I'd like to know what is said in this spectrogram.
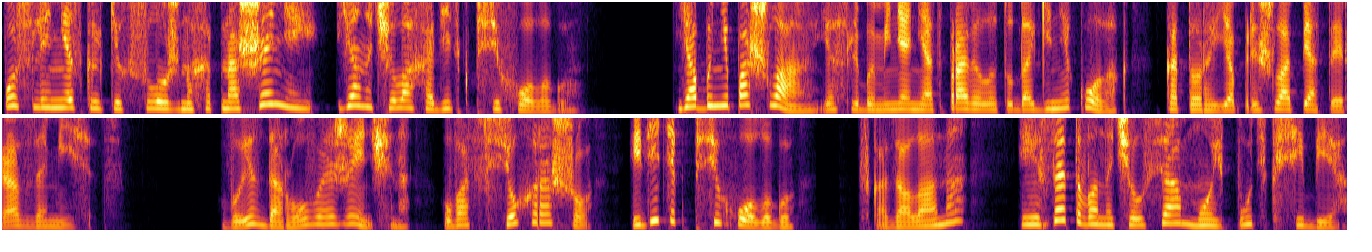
После нескольких сложных отношений я начала ходить к психологу. Я бы не пошла, если бы меня не отправила туда гинеколог, к которой я пришла пятый раз за месяц. «Вы здоровая женщина, у вас все хорошо, идите к психологу», — сказала она, и с этого начался мой путь к себе.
